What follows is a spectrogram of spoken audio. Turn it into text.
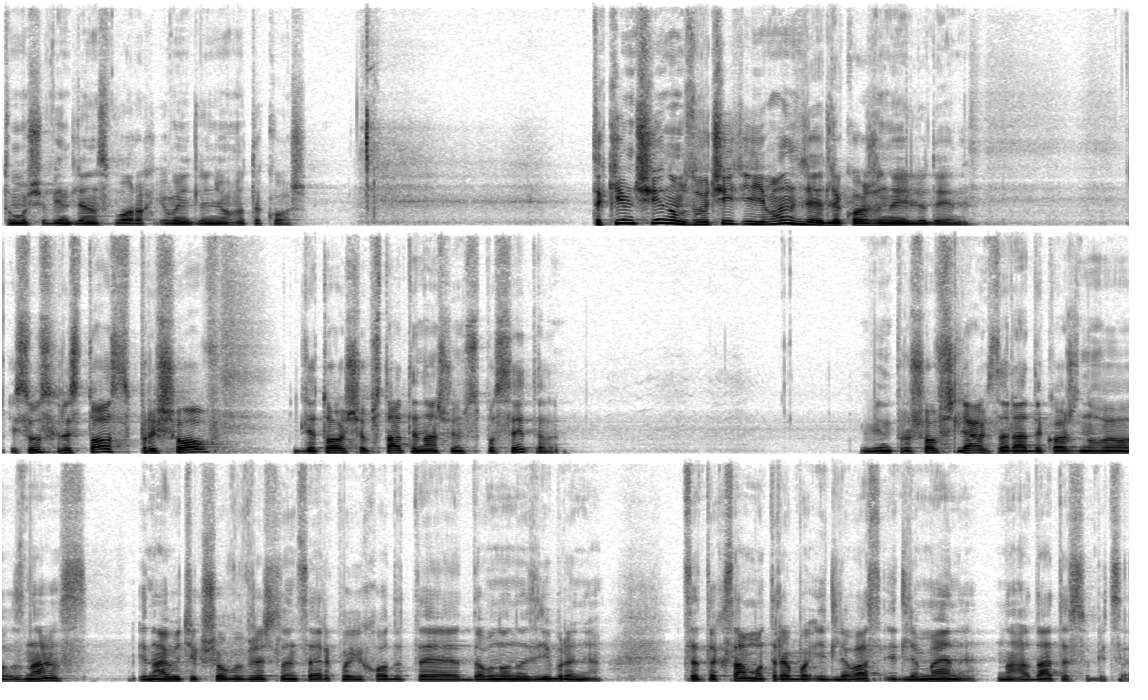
тому що він для нас ворог і ми для нього також. Таким чином звучить і Євангеліє для кожної людини. Ісус Христос прийшов для того, щоб стати нашим Спасителем. Він пройшов шлях заради кожного з нас. І навіть якщо ви вже член церкви і ходите давно на зібрання, це так само треба і для вас, і для мене нагадати собі це.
